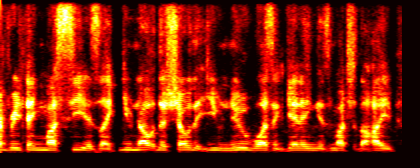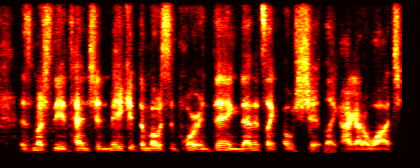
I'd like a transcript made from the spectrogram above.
everything must see is like you know the show that you knew wasn't getting as much of the hype as much of the attention make it the most important thing then it's like oh shit like i gotta watch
